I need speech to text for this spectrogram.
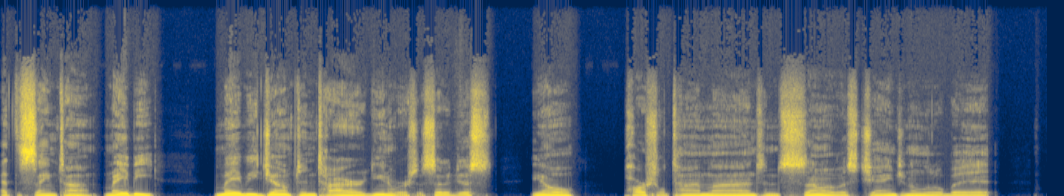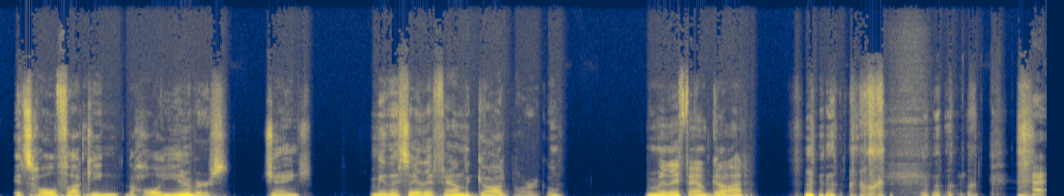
at the same time. Maybe maybe jumped entire universes instead of just you know partial timelines and some of us changing a little bit. It's whole fucking the whole universe changed. I mean, they say they found the God particle. I mean, they found God. I,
